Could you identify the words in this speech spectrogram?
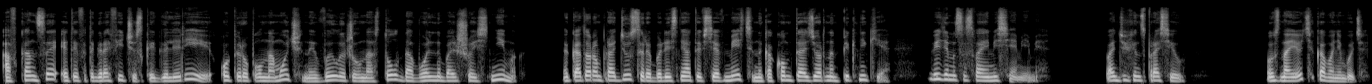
а в конце этой фотографической галереи оперуполномоченный выложил на стол довольно большой снимок, на котором продюсеры были сняты все вместе на каком-то озерном пикнике, видимо, со своими семьями. Пантюхин спросил. «Узнаете кого-нибудь?»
